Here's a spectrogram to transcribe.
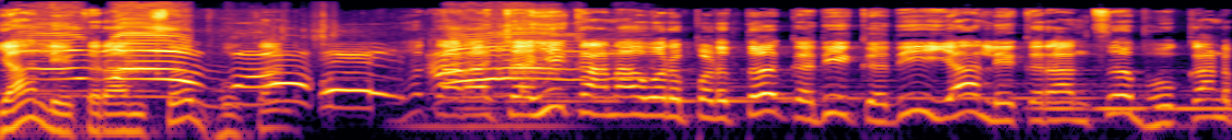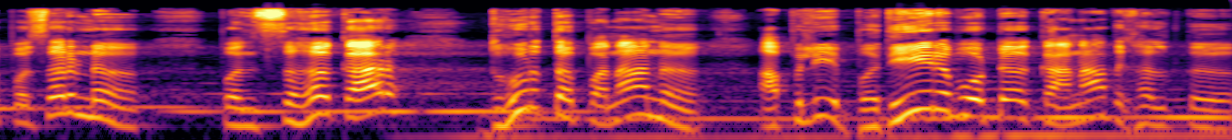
या लेकरांचं भोकांड सहकाराच्याही कानावर पडतं कधी कधी. या लेकरांचं भोकांड पसरणं. पण सहकार धूर्तपणानं आपली बधीर बोट कानात घालतं.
